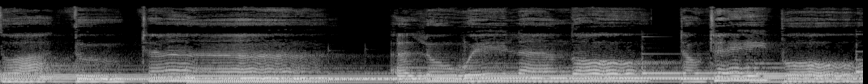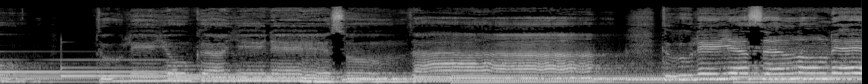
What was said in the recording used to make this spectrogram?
စွာသူထမ်းအလုံးဝေးလံသောတောင်ထိပ်ပေါ်သူလေးယုံကရင်နဲ့စွန်စားသူလေးရဲ့စလုံးနဲ့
